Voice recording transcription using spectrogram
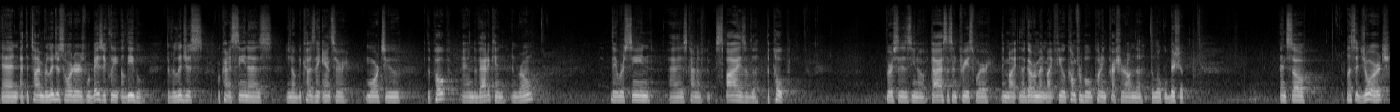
And at the time, religious orders were basically illegal. The religious were kind of seen as, you know, because they answer more to the Pope and the Vatican and Rome, they were seen as kind of spies of the, the Pope versus, you know, diocesan priests where they might, the government might feel comfortable putting pressure on the, the local bishop. And so Blessed George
